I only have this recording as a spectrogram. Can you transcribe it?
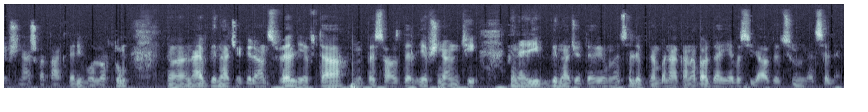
եւ շինաշխատանքների ոլորտում նաև գնաճ է գրանցվել եւ դա նույնպես ազդել եւ շինանյութի գների գնաճ է տեղի ունեցել եւ բնականաբար դա եւս իր ազդեցություն ունեցել է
